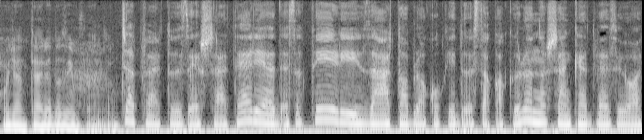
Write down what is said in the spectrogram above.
Hogyan terjed az influenza? Cseppfertőzéssel terjed, ez a téli zárt ablakok időszaka különösen kedvező a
